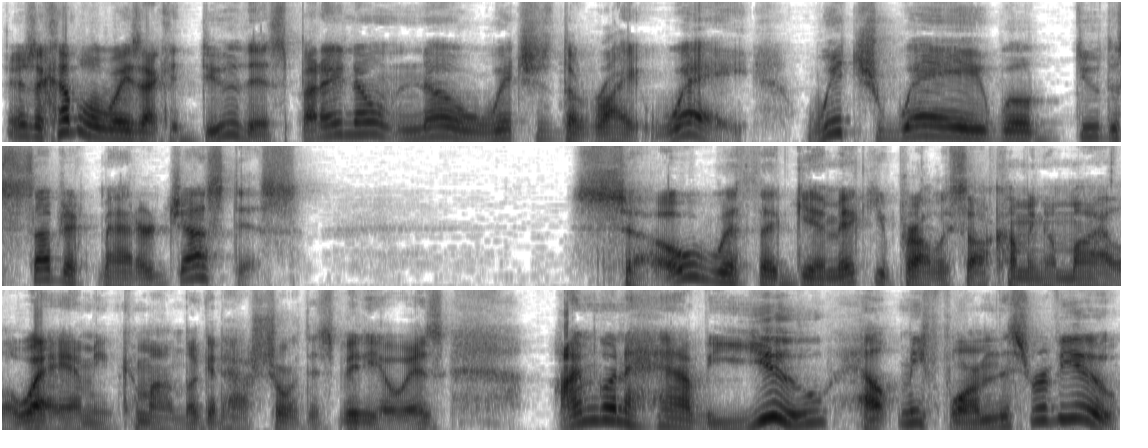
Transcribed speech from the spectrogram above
There's a couple of ways I could do this, but I don't know which is the right way. Which way will do the subject matter justice? So, with a gimmick you probably saw coming a mile away, I mean, come on, look at how short this video is, I'm going to have you help me form this review.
